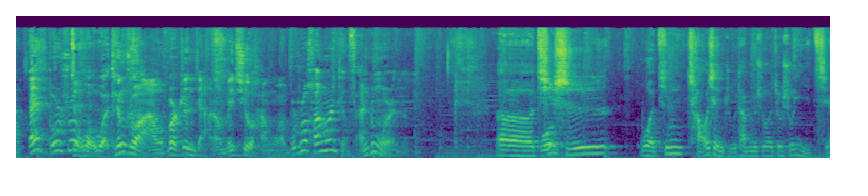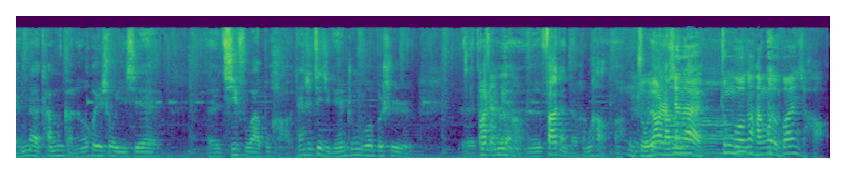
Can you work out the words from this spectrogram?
啊。哎，不是说我我听说啊，我不知道真假的，我没去过韩国，不是说韩国人挺烦中国人的吗？呃，其实我听朝鲜族他们说，就说以前呢，他们可能会受一些呃欺负啊不好，但是这几年中国不是呃各方面发展得好呃发展的很好嘛。主要是现在中国跟韩国的关系好，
